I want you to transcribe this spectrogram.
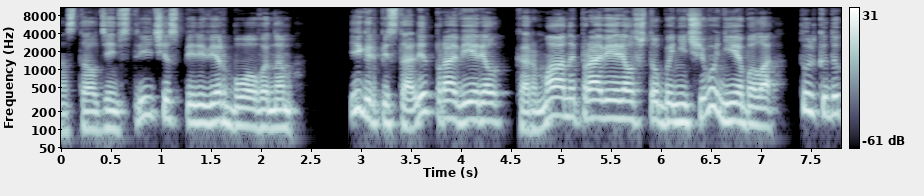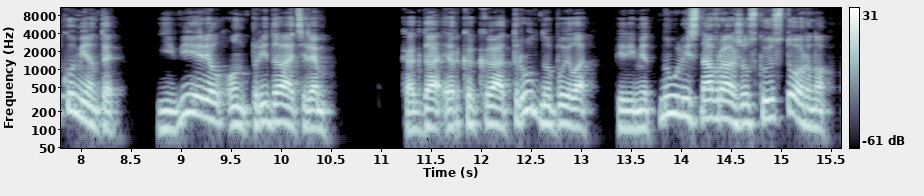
Настал день встречи с перевербованным. Игорь пистолет проверил, карманы проверил, чтобы ничего не было, только документы. Не верил он предателям. Когда РКК трудно было, переметнулись на вражескую сторону.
